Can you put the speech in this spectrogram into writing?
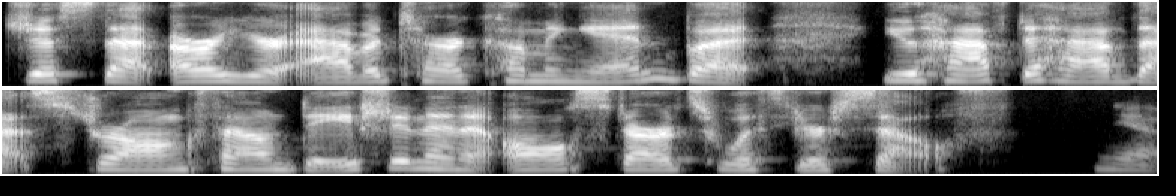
just that are your avatar coming in, but you have to have that strong foundation, and it all starts with yourself. Yeah.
